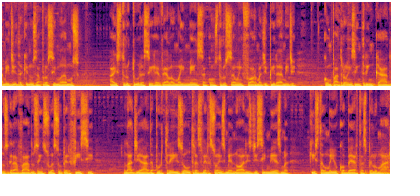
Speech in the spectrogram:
À medida que nos aproximamos, a estrutura se revela uma imensa construção em forma de pirâmide, com padrões intrincados gravados em sua superfície, ladeada por três outras versões menores de si mesma que estão meio cobertas pelo mar.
